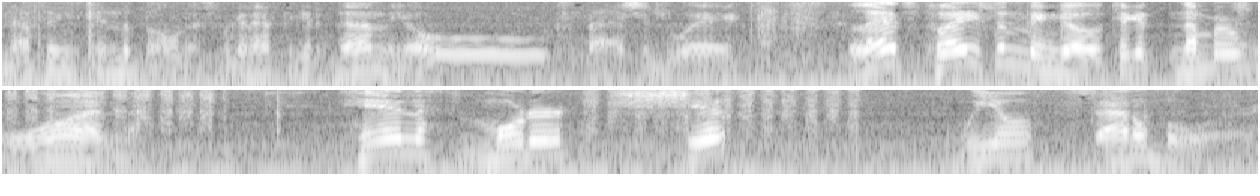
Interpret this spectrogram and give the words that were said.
Nothing in the bonus. We're going to have to get it done the old-fashioned way. Let's play some bingo. Ticket number one. Hen, mortar, ship, wheel, saddle, bore.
